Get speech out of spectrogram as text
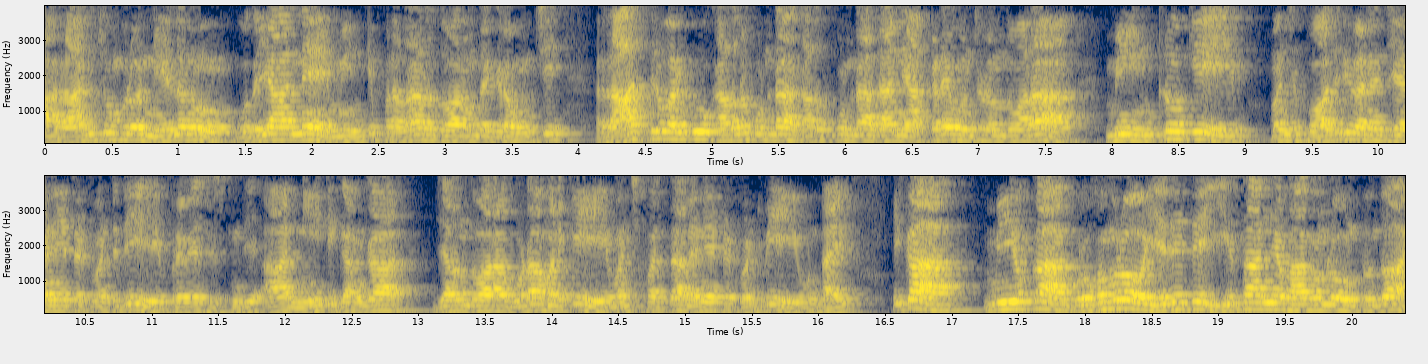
ఆ రాగి చెంబులో నీళ్ళను ఉదయాన్నే మీ ఇంటి ప్రధాన ద్వారం దగ్గర ఉంచి రాత్రి వరకు కదలకుండా కదపకుండా దాన్ని అక్కడే ఉంచడం ద్వారా మీ ఇంట్లోకి మంచి పాజిటివ్ ఎనర్జీ అనేటటువంటిది ప్రవేశిస్తుంది. ఆ నీటి గంగా జలం ద్వారా కూడా మనకి మంచి ఫలితాలు అనేటటువంటివి ఉంటాయి. ఇక మీ యొక్క గృహంలో ఏదైతే ఈశాన్య భాగంలో ఉంటుందో ఆ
